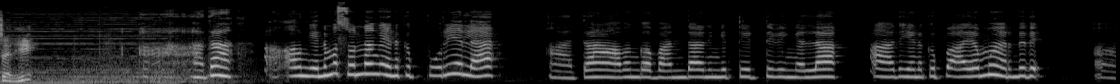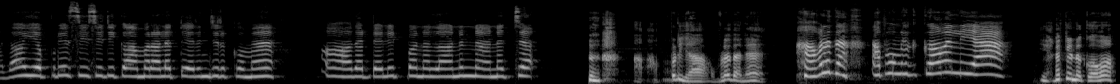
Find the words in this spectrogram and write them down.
சரி. அதான் அவங்க என்னமோ சொன்னாங்க எனக்கு புரியல. அதான் அவங்க வந்தா நீங்க திட்டுவீங்கல்ல அது எனக்கு பயமா இருந்தது. அதான் எப்படி சிசிடி கேமரால தெரிஞ்சிருக்குமே அதை டெலீட் பண்ணலான்னு நினைச்சேன். அப்படியா? அவ்வளவுதானே? அவ்வளவுதான். அப்ப உங்களுக்கு கோவம் இல்லையா? எனக்கு என்ன கோவம்?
